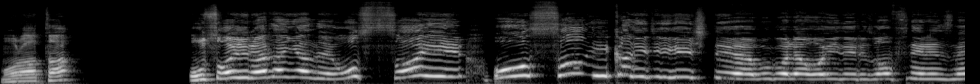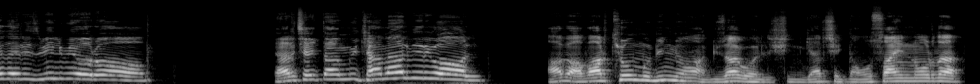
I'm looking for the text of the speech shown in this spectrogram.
Morata. Osayi nereden geldi? Osayi! Osayi kaleci geçti. Bu gole oy deriz, of deriz, ne deriz bilmiyorum. Gerçekten mükemmel bir gol. Abi abartıyor mu bilmiyorum ama güzel goldü şimdi gerçekten. Osayi'nin orada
